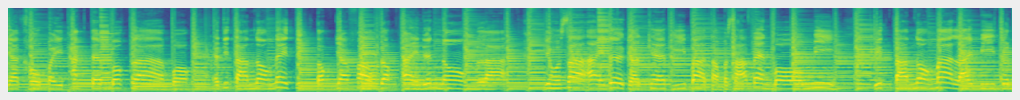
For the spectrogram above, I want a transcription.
อยากเข้าไปทักแต่บอกกล้าบอกแอบติดตามน้องในติ๊กต็อกอย่าเฝ้าบล็อกไอเดินน้องละอย่าหัวซาไอเดอร์กับแค่ผีบ้าตามภาษาแฟนบอมีติดตามน้องมาหลายปีจน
